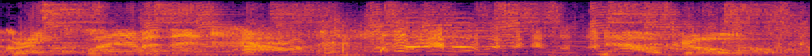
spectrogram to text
great slam and then stop. Now go.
